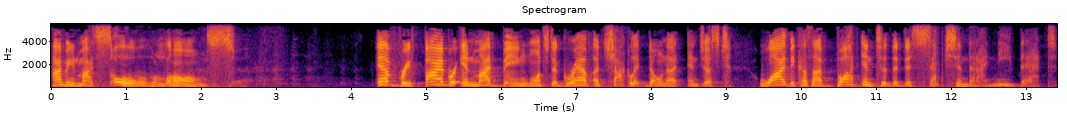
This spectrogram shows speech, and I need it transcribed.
I mean, my soul longs. Every fiber in my being wants to grab a chocolate donut and just why? Because I've bought into the deception that I need that.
